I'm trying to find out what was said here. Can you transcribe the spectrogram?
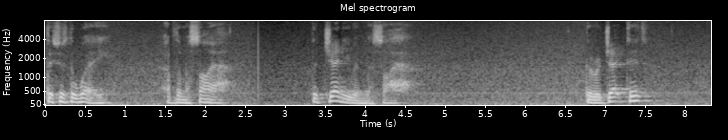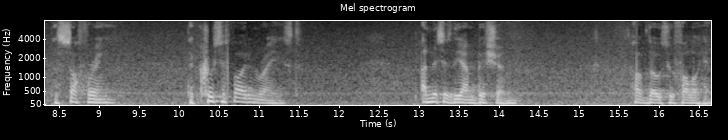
This is the way of the Messiah, the genuine Messiah. The rejected, the suffering, the crucified and raised. And this is the ambition of those who follow him.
